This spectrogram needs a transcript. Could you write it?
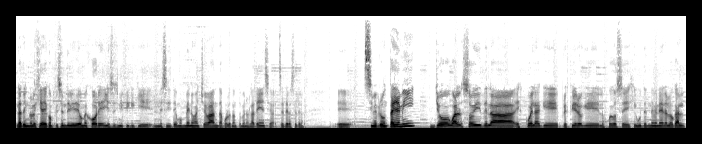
la tecnología de compresión de video mejore y eso signifique que necesitemos menos ancho de banda, por lo tanto menos latencia, etcétera, etcétera. Eh, si me preguntáis a mí, yo igual soy de la escuela que prefiero que los juegos se ejecuten de manera local,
